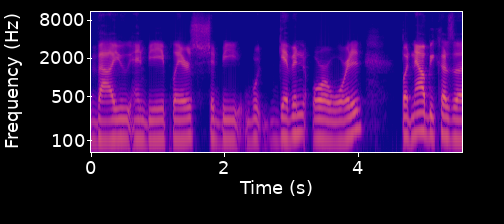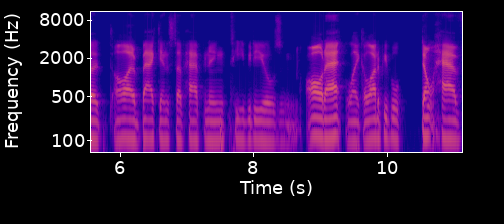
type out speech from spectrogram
value NBA players should be w- given or awarded. But now, because of a lot of back end stuff happening, TV deals and all that, like a lot of people don't have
